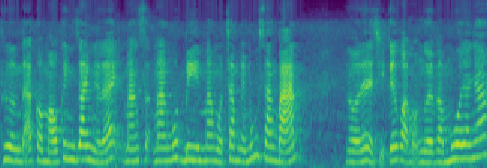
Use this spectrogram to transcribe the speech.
thường đã có máu kinh doanh rồi đấy. Mang mang bút bi mang 100 cái bút sang bán. Rồi đây để chị kêu gọi mọi người vào mua cho nhá.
